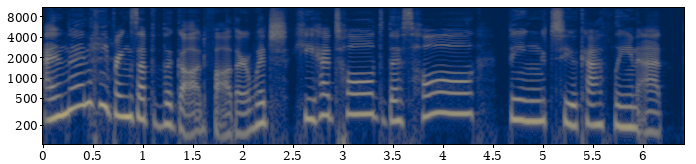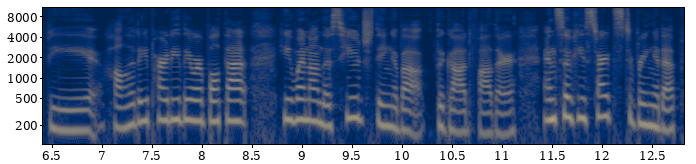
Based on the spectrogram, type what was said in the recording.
And then he brings up The Godfather, which he had told this whole thing to Kathleen at the holiday party they were both at. He went on this huge thing about The Godfather. And so he starts to bring it up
